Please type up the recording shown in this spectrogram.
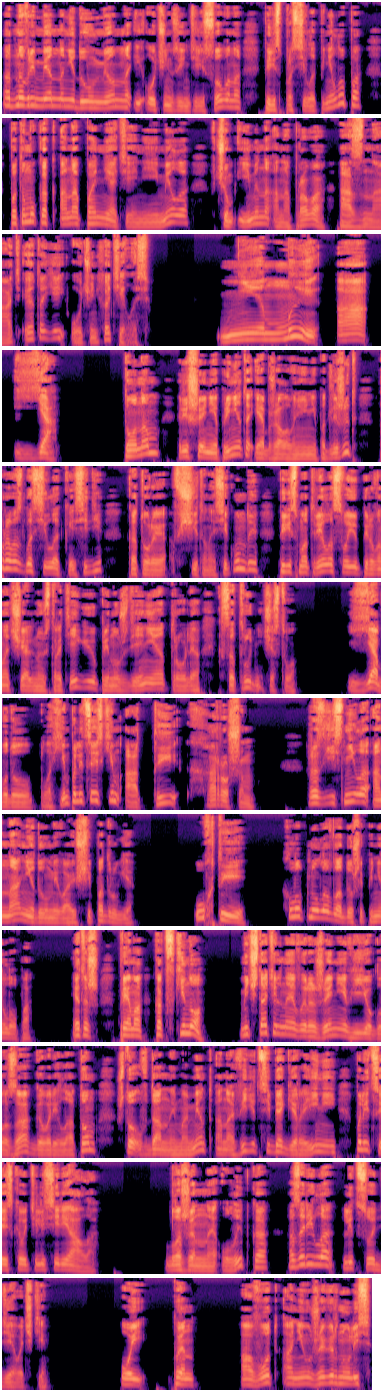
Одновременно недоуменно и очень заинтересованно переспросила Пенелопа, потому как она понятия не имела, в чем именно она права, а знать это ей очень хотелось. «Не мы, а я». Тоном «решение принято и обжалованию не подлежит» провозгласила Кэссиди, которая в считанные секунды пересмотрела свою первоначальную стратегию принуждения тролля к сотрудничеству. «Я буду плохим полицейским, а ты хорошим», — разъяснила она недоумевающей подруге. «Ух ты!» — хлопнула в ладоши Пенелопа. «Это ж прямо как в кино!» Мечтательное выражение в ее глазах говорило о том, что в данный момент она видит себя героиней полицейского телесериала. Блаженная улыбка озарила лицо девочки. «Ой, Пен, а вот они уже вернулись!»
